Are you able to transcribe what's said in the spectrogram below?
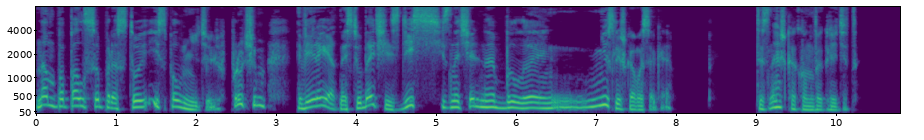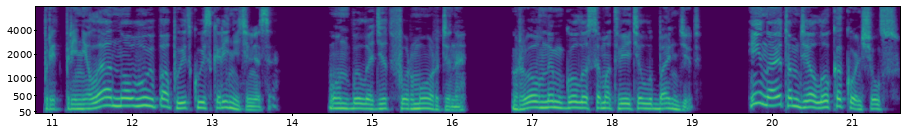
нам попался простой исполнитель. Впрочем, вероятность удачи здесь изначально была не слишком высока. «Ты знаешь, как он выглядит?» Предприняла новую попытку искоренительница. Он был одет в форму ордена, Ровным голосом ответил бандит. И на этом диалог окончился.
